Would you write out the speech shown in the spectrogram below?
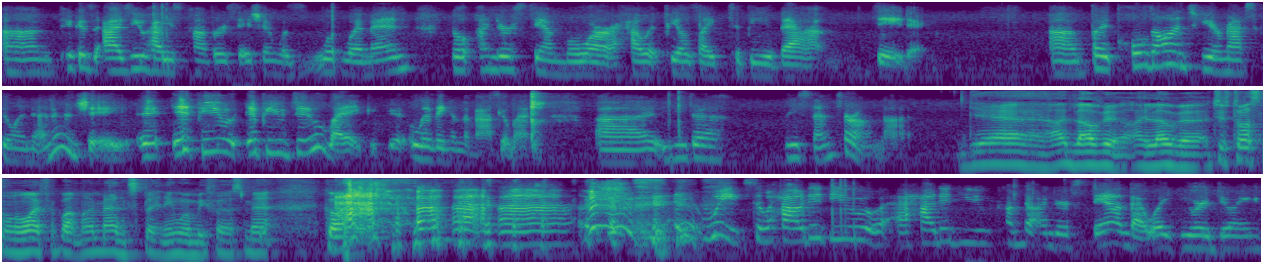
Um, because as you have these conversations with, with women, you'll understand more how it feels like to be them dating. Uh, but hold on to your masculine energy. If you if you do like living in the masculine, uh, you need to recenter on that. Yeah, I love it. I love it. Just asked my wife about my mansplaining when we first met. Wait, so how did you how did you come to understand that what you were doing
